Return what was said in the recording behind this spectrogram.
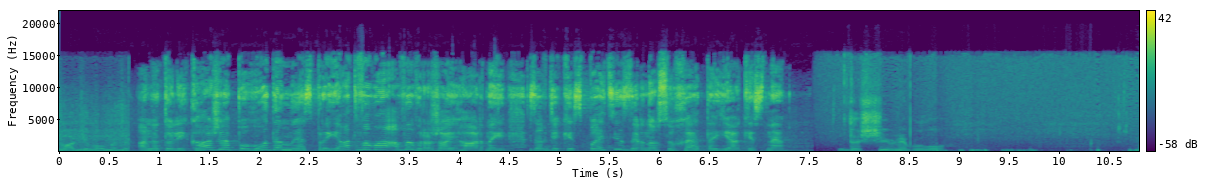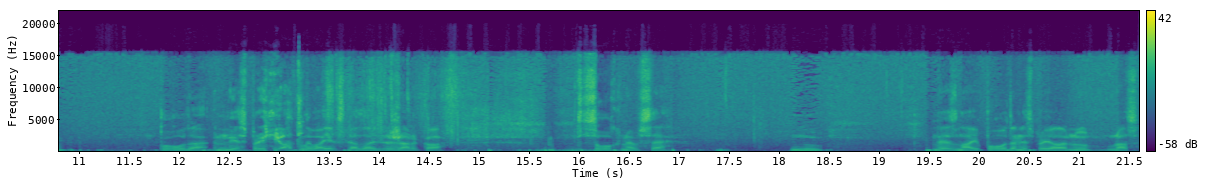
2 кілометри. Анатолій каже, погода не сприятлива, але врожай гарний. Завдяки спеці зерно сухе та якісне. Дощів не було. Погода несприятлива, як сказати, жарка. Сохне все. Ну, не знаю, погода не сприяла, ну у нас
